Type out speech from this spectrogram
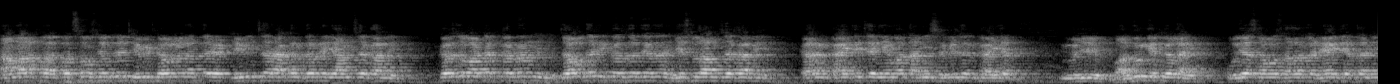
आम्हाला पतसंस्थेमध्ये ठेवी ठेवल्यानंतर या ठेवींचं राखण करणं हे आमचं काम आहे. कर्ज वाटप करणं जबाबदारी कर्ज देणं हे सुद्धा आमचं काम आहे. कारण कायद्याच्या नियमात आम्ही सगळेजण कायद्यात म्हणजे बांधून घेतलेलं आहे. उद्या सभासदांना न्याय देताना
